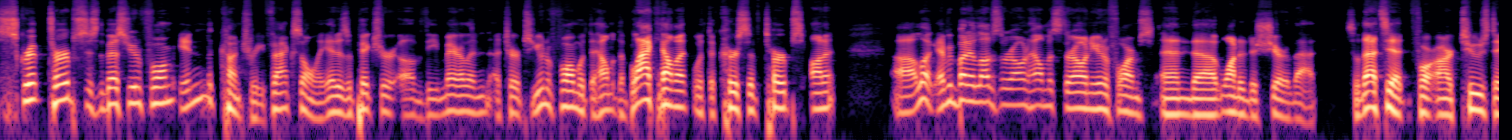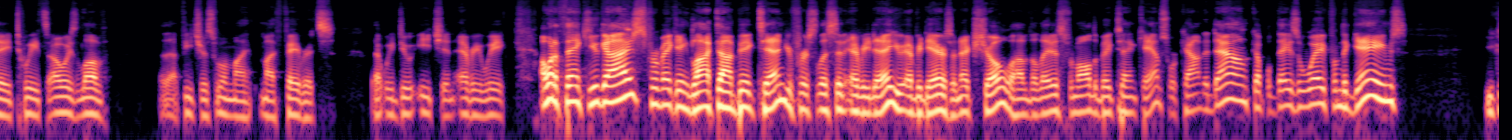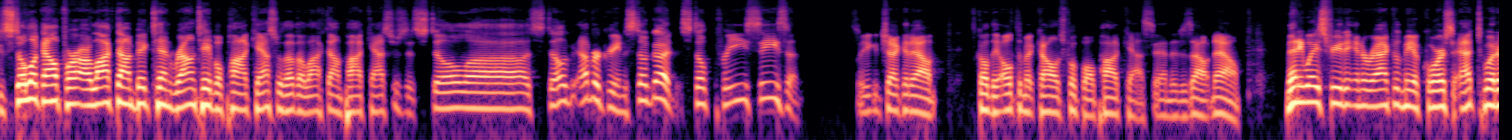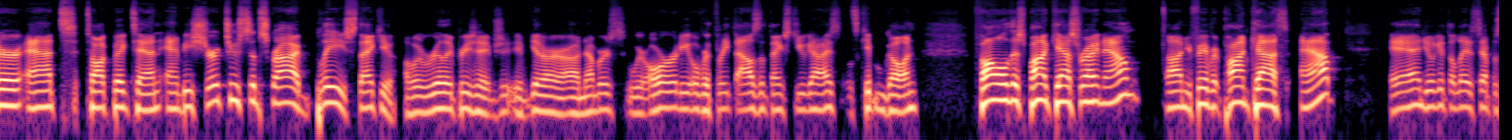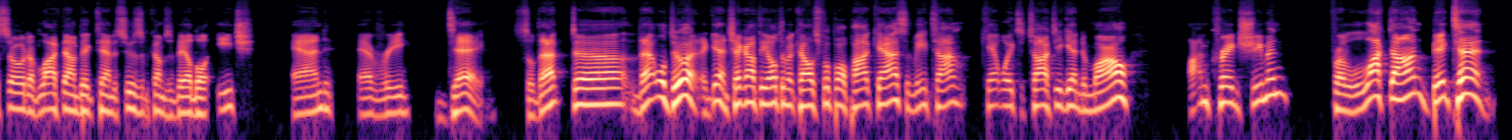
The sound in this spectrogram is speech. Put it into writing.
Script Terps is the best uniform in the country. Facts only. It is a picture of the Maryland uh, Terps uniform with the helmet, the black helmet with the cursive Terps on it. Uh, look, everybody loves their own helmets, their own uniforms, and uh, wanted to share that. So that's it for our Tuesday tweets. I always love that features one of my my favorites that we do each and every week. I want to thank you guys for making Locked On Big Ten your first listen every day. You every day is our next show. We'll have the latest from all the Big Ten camps. We're counting it down, a couple days away from the games. You can still look out for our Locked On Big Ten Roundtable podcast with other Locked On podcasters. It's still uh still evergreen. It's still good. It's still preseason. So you can check it out. It's called the Ultimate College Football Podcast, and it is out now. Many ways for you to interact with me, of course, at Twitter, at Talk Big Ten, and be sure to subscribe, please. Thank you. I would really appreciate it if you get our, our numbers. We're already over 3,000 thanks to you guys. Let's keep them going. Follow this podcast right now on your favorite podcast app, and you'll get the latest episode of Locked On Big Ten as soon as it becomes available each and every day. So that uh, that will do it. Again, check out the Ultimate College Football Podcast. In the meantime, can't wait to talk to you again tomorrow. I'm Craig Shemon for Locked On Big Ten.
